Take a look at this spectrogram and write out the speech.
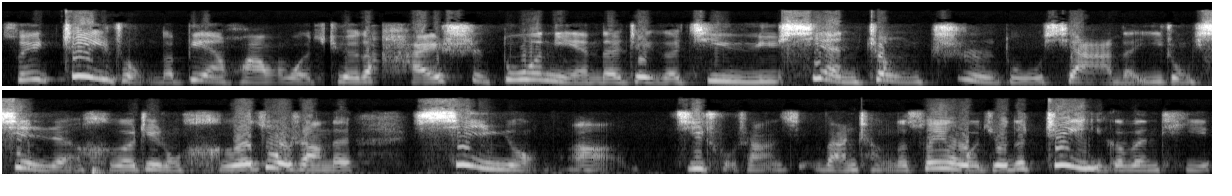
所以这种的变化，我觉得还是多年的这个基于宪政制度下的一种信任和这种合作上的信用啊。基础上完成的，所以我觉得这一个问题，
